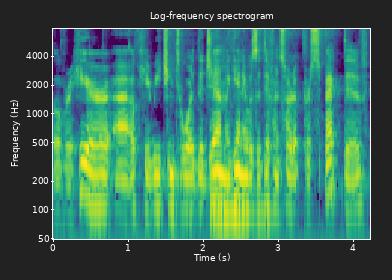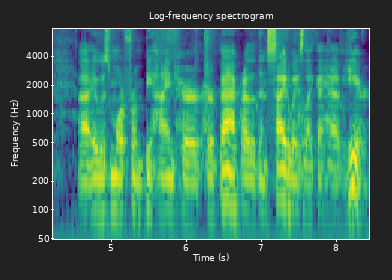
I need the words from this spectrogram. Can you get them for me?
Over here, uh, okay, reaching toward the gem, again, it was a different sort of perspective. Uh, it was more from behind her, her back rather than sideways like I have here.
